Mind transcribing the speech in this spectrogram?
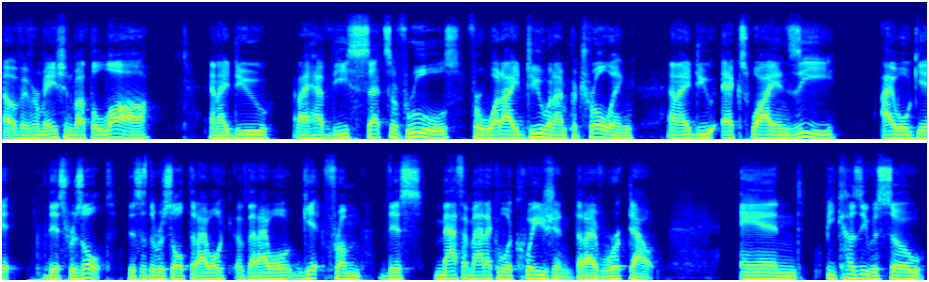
of- information about the law and I do and I have these sets of rules for what I do when I'm patrolling and I do X, Y, and Z, I will get this result. This is the result that I will that I will get from this mathematical equation that I've worked out. And because he was so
